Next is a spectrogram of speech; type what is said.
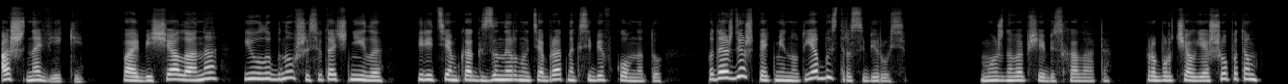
аж навеки», — пообещала она и, улыбнувшись, уточнила, перед тем, как занырнуть обратно к себе в комнату. Подождешь пять минут, я быстро соберусь». «Можно вообще без халата», — пробурчал я шепотом,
